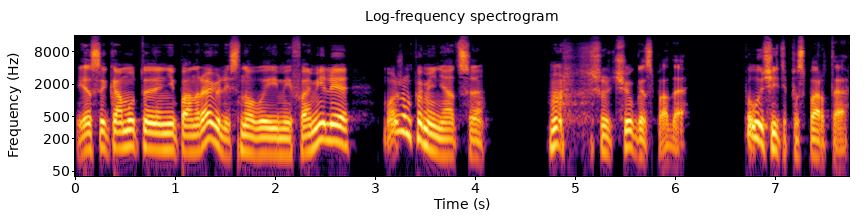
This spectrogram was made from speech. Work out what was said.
Если кому-то не понравились новые имя и фамилия, можем поменяться. Хм, шучу, господа. Получите паспорта.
